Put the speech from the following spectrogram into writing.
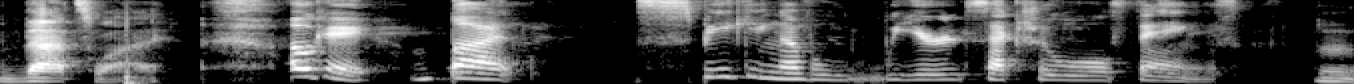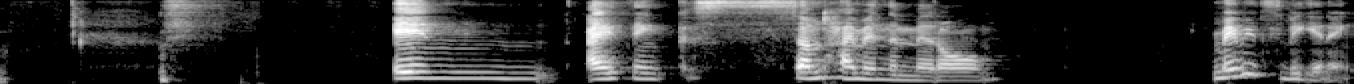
That's why. Okay, but speaking of weird sexual things, hmm. in I think sometime in the middle, maybe it's the beginning.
